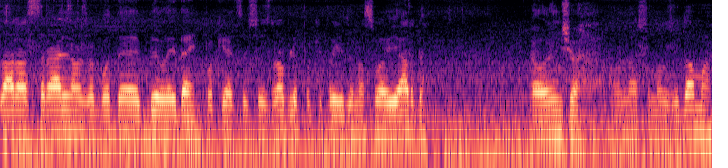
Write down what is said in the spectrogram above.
Зараз реально вже буде білий день, поки я це все зроблю, поки приїду на свою ярду. Але нічого, в нашому вже вдома.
